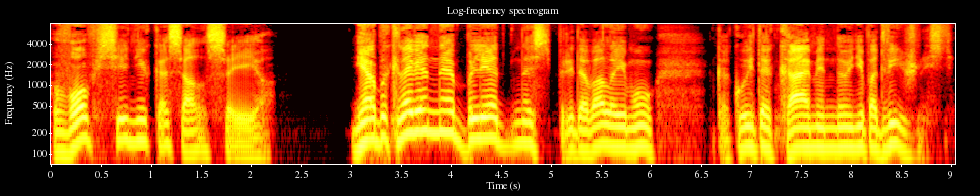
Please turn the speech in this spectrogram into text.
вовсе не касался ее. Необыкновенная бледность придавала ему какую-то каменную неподвижность.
